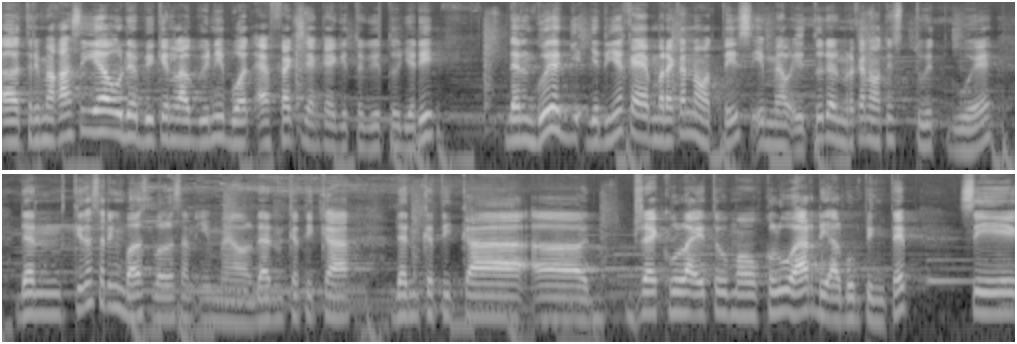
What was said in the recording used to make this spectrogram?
"Eh, terima kasih ya udah bikin lagu ini buat FX yang kayak gitu-gitu. Jadi dan gue jadinya kayak mereka notice email itu dan mereka notice tweet gue dan kita sering balas-balasan email. Dan ketika dan ketika eh, Dracula itu mau keluar di album Pink Tape si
